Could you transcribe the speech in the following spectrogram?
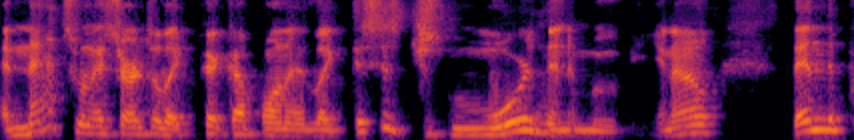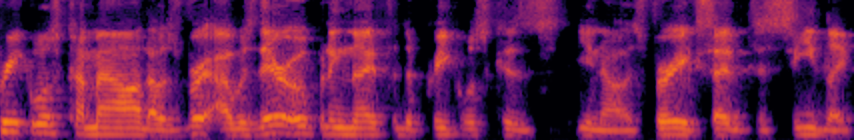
And that's when i started to like pick up on it like this is just more than a movie you know? Then the prequels come out. I was very i was there opening night for the prequels because you know i was very excited to see like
